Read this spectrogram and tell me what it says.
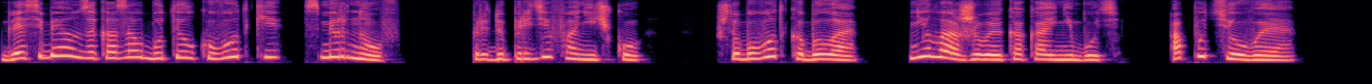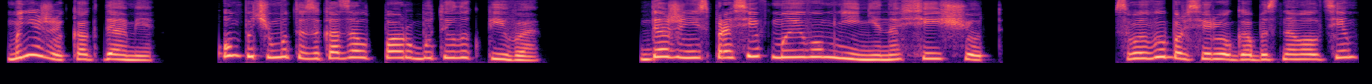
Для себя он заказал бутылку водки «Смирнов», предупредив Анечку, чтобы водка была не лажевая какая-нибудь, а путевая. Мне же, как даме, он почему-то заказал пару бутылок пива, даже не спросив моего мнения на сей счет. Свой выбор Серега обосновал тем,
